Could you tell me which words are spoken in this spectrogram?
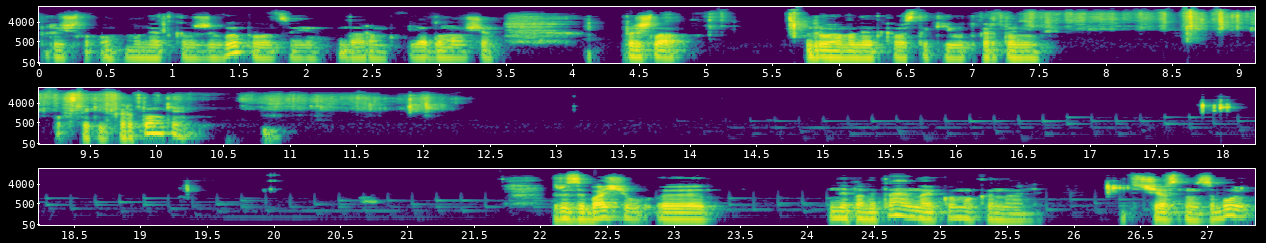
прийшло. О, монетка вже випала, це я даром. Я думав, що прийшла друга монетка ось такі от картоні. Ось такі картонки. Друзі, бачив, е, не пам'ятаю на якому каналі. Чесно, забув.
